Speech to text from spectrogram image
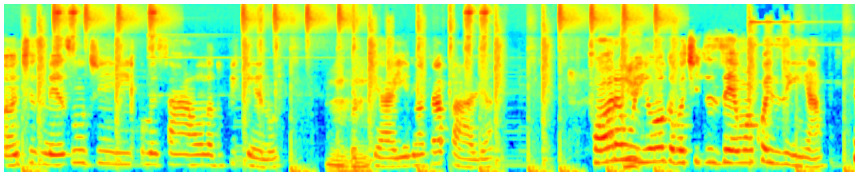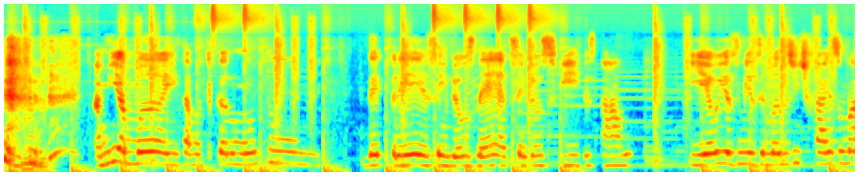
antes mesmo de começar a aula do pequeno. Uhum. Porque aí não atrapalha. Fora e... o yoga, vou te dizer uma coisinha. Hum. a minha mãe estava ficando muito deprê, sem ver os netos, sem ver os filhos e tal. E eu e as minhas irmãs, a gente faz uma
